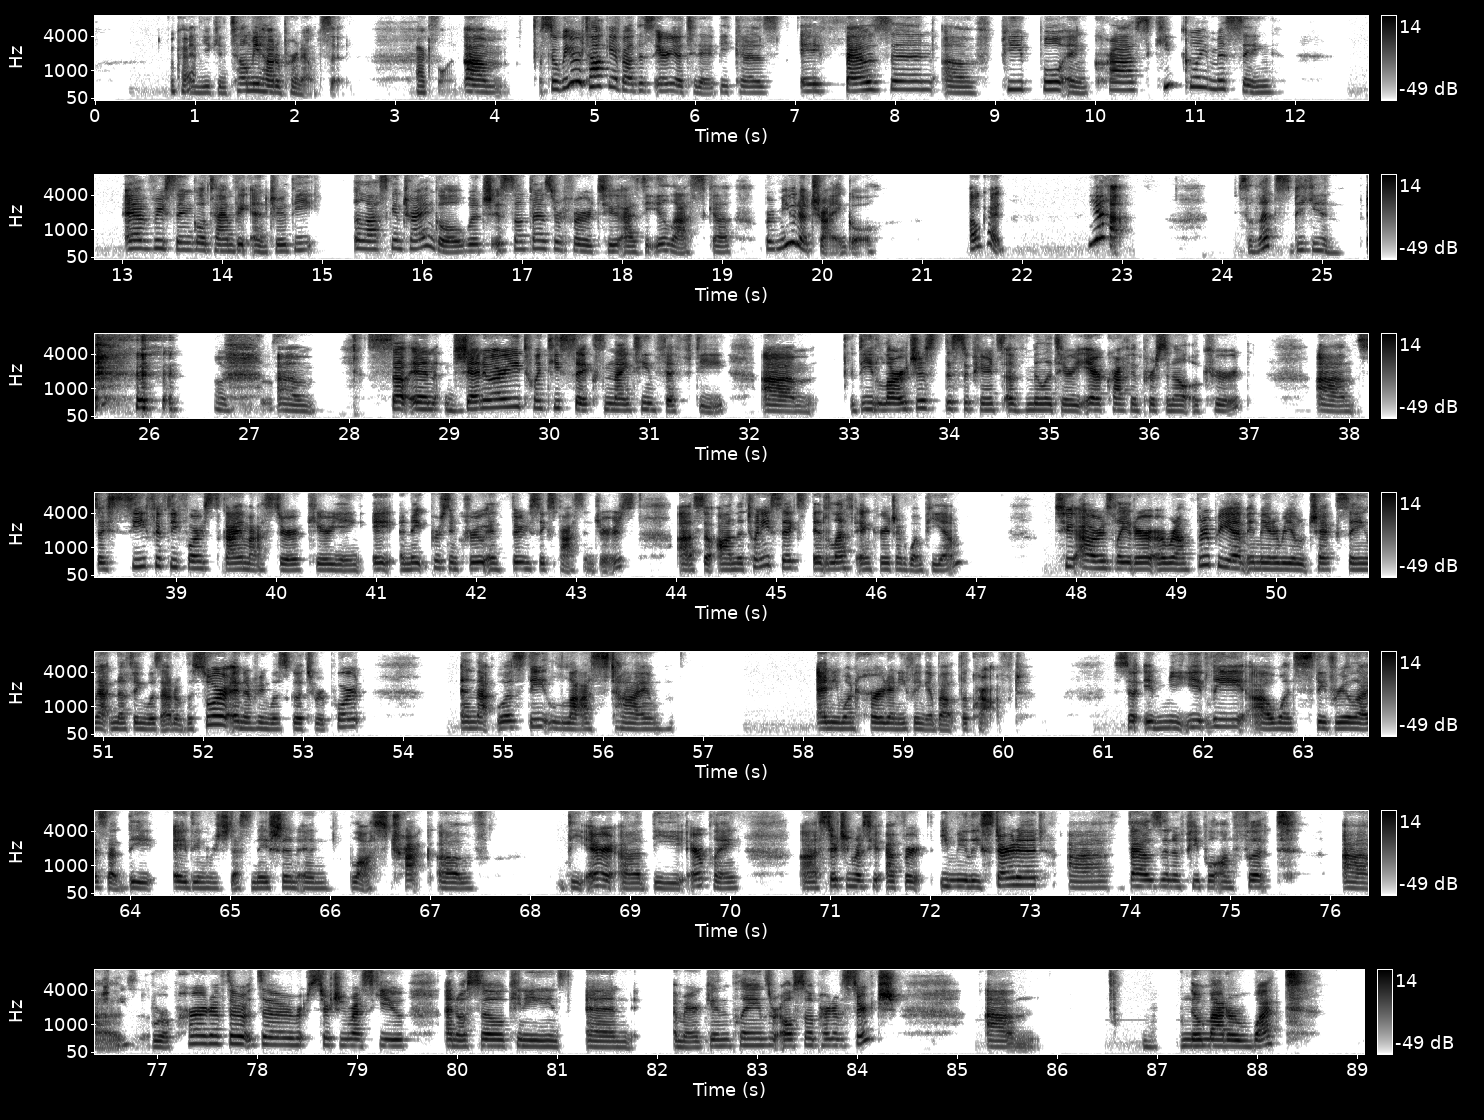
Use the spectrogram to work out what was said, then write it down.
Okay. and you can tell me how to pronounce it. Excellent. Um, so we are talking about this area today because a thousand of people and crafts keep going missing every single time they enter the Alaskan Triangle, which is sometimes referred to as the Alaska Bermuda Triangle. Oh, good. Yeah. So let's begin. Oh, Jesus. Um, so in January 26, 1950, um, the largest disappearance of military aircraft and personnel occurred. Um, so C 54 Skymaster carrying eight, an eight person crew and 36 passengers. Uh, so on the 26th, it left Anchorage at 1 p.m. Two hours later, around 3 p.m., it made a radio check saying that nothing was out of the sort and everything was good to report. And that was the last time anyone heard anything about the craft. So immediately, uh, once they've realized that the A didn't reach destination and lost track of the air, uh, the airplane, uh, search and rescue effort immediately started. A thousand of people on foot uh, were a part of the the search and rescue, and also Canadians and American planes were also a part of the search. Um, no matter what,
